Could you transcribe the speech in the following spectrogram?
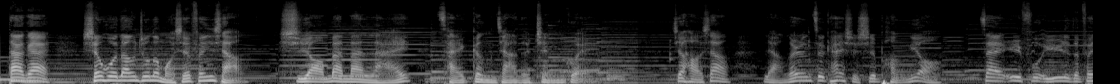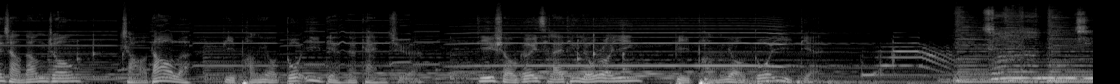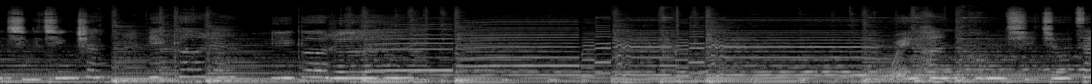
大概生活当中的某些分享，需要慢慢来，才更加的珍贵。就好像两个人最开始是朋友，在日复一日的分享当中，找到了比朋友多一点的感觉。第一首歌，一起来听刘若英《比朋友多一点》。做了梦惊醒的清晨，一个人，一个人，微寒的空气就在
